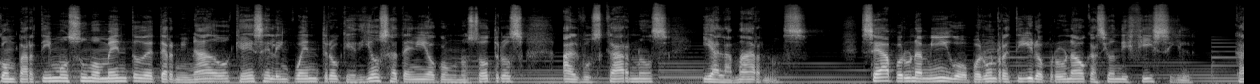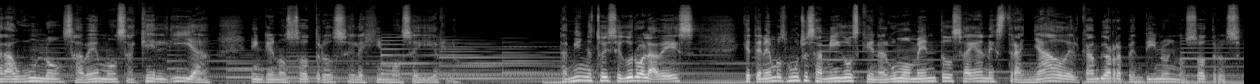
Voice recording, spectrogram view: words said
compartimos un momento determinado que es el encuentro que Dios ha tenido con nosotros al buscarnos y al amarnos. Sea por un amigo, por un retiro, por una ocasión difícil, cada uno sabemos aquel día en que nosotros elegimos seguirlo. También estoy seguro a la vez que tenemos muchos amigos que en algún momento se hayan extrañado del cambio repentino en nosotros,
